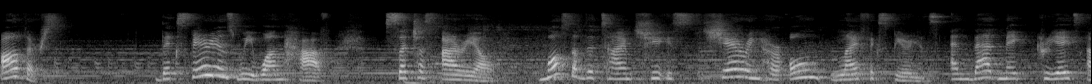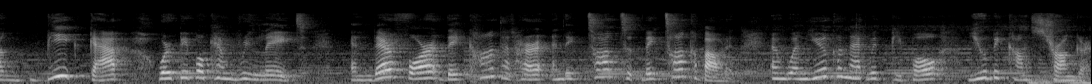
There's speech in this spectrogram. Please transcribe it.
others. The experience we want have, such as Ariel, most of the time she is sharing her own life experience and that make creates a big gap where people can relate and therefore they contact her and they talk to they talk about it and when you connect with people you become stronger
